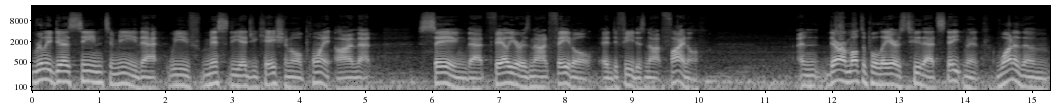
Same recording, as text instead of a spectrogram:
really does seem to me that we've missed the educational point on that saying that failure is not fatal and defeat is not final. And there are multiple layers to that statement. One of them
